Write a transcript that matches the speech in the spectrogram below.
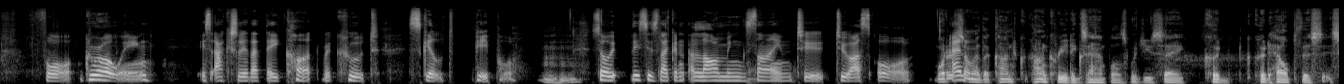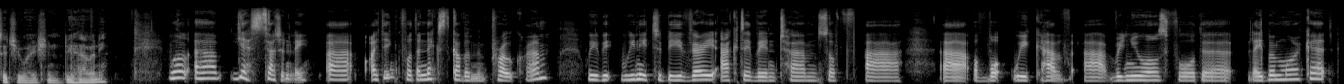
for growing is actually that they can't recruit skilled people. Mm-hmm. So this is like an alarming sign to to us all. What are and some of the con- concrete examples would you say could could help this situation? Do you have any? Well, uh, yes, certainly. Uh, I think for the next government program, we we need to be very active in terms of uh, uh of what we have uh, renewals for the labour market.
